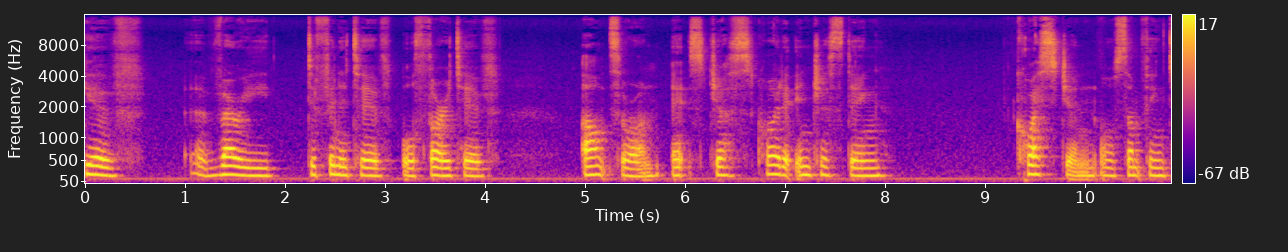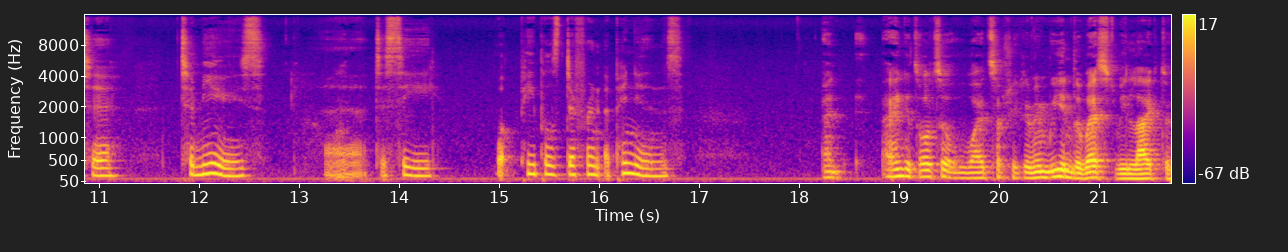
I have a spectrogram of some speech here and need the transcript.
give a very definitive, authoritative answer on. It's just quite an interesting question or something to to muse, uh, to see what people's different opinions. And I think it's also a wide subject. I mean, we in the West we like to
